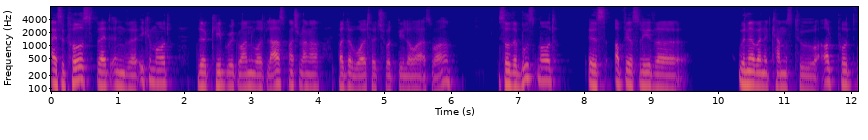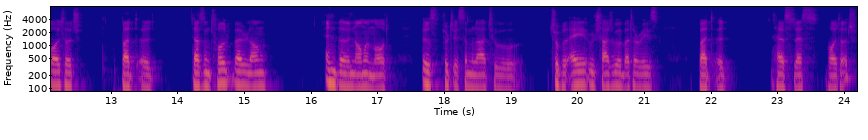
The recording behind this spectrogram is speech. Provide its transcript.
I suppose that in the eco mode, the KeyBrick one would last much longer, but the voltage would be lower as well. So the boost mode is obviously the winner when it comes to output voltage, but it doesn't hold very long. And the normal mode is pretty similar to AAA rechargeable batteries, but it has less voltage.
